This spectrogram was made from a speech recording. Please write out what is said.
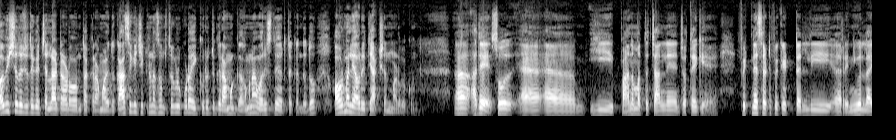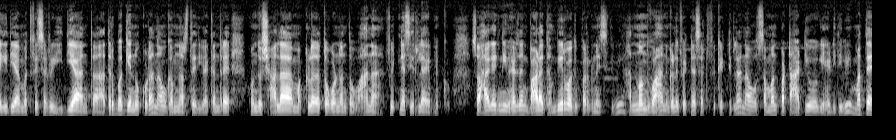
ಭವಿಷ್ಯದ ಜೊತೆಗೆ ಚೆಲ್ಲಾಟ ಆಡುವಂಥ ಕ್ರಮ ಇದು. ಖಾಸಗಿ ಶಿಕ್ಷಣ ಸಂಸ್ಥೆಗಳು ಕೂಡ ಈ ಕುರಿತು ಗ್ರಾಮ ಗಮನ ಹರಿಸದೇ ಇರ್ತಕ್ಕಂಥದ್ದು. ಅವ್ರ ಮೇಲೆ ಯಾವ ರೀತಿ ಆಕ್ಷನ್ ಮಾಡಬೇಕು ಅಂತ? ಅದೇ ಸೊ ಈ ಪಾನಮತ್ತ ಚಾಲನೆ ಜೊತೆಗೆ ಫಿಟ್ನೆಸ್ ಸರ್ಟಿಫಿಕೇಟಲ್ಲಿ ರಿನ್ಯೂವಲ್ ಆಗಿದೆಯಾ ಮತ್ತು ಫಿಟ್ ಇದೆಯಾ ಅಂತ ಅದ್ರ ಬಗ್ಗೆನೂ ಕೂಡ ನಾವು ಗಮನ ಹರಿಸ್ತಾ ಇದೀವಿ. ಯಾಕಂದರೆ ಒಂದು ಶಾಲಾ ಮಕ್ಕಳು ತೊಗೊಂಡಂಥ ವಾಹನ ಫಿಟ್ನೆಸ್ ಇರಲೇಬೇಕು. ಸೊ ಹಾಗಾಗಿ ನೀವು ಹೇಳ್ದಂಗೆ ಭಾಳ ಗಂಭೀರವಾಗಿ ಪರಿಗಣಿಸಿದ್ದೀವಿ ಹನ್ನೊಂದು ವಾಹನಗಳಿಗೆ ಫಿಟ್ನೆಸ್ ಸರ್ಟಿಫಿಕೇಟ್ ಇಲ್ಲ. ನಾವು ಸಂಬಂಧಪಟ್ಟ ಆರ್ ಟಿ ಒಗೆ ಹೇಳಿದ್ದೀವಿ ಮತ್ತು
